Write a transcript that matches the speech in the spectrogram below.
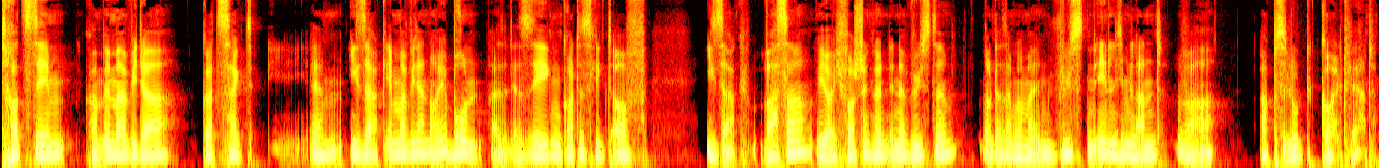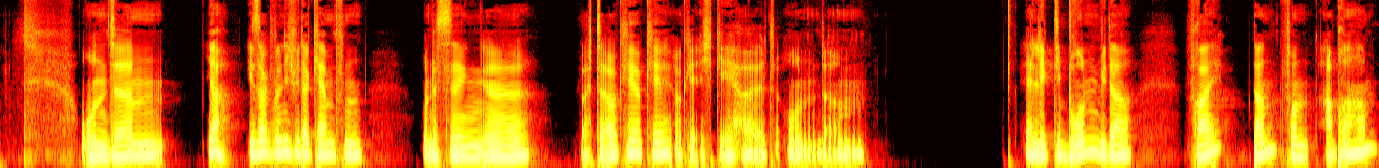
trotzdem kommen immer wieder, Gott zeigt ähm, Isaac immer wieder neue Brunnen. Also der Segen Gottes liegt auf Isaac. Wasser, wie ihr euch vorstellen könnt, in der Wüste oder sagen wir mal in wüstenähnlichem Land war absolut Gold wert. Und ähm, ja, Isaac will nicht wieder kämpfen und deswegen äh, sagt er, okay, okay, okay, ich gehe halt. Und ähm, er legt die Brunnen wieder frei, dann von Abraham,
